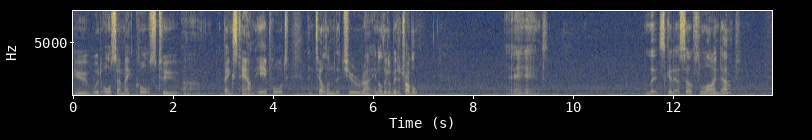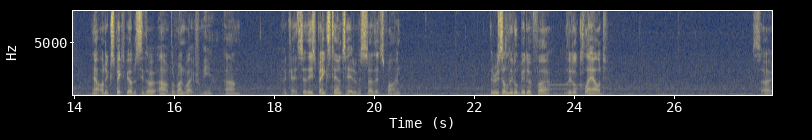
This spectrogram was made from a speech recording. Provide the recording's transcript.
You would also make calls to um, Bankstown Airport and tell them that you're uh, in a little bit of trouble. And let's get ourselves lined up. Now, I'd expect to be able to see the uh, the runway from here. Um, okay, so this Bankstown's ahead of us, so that's fine. There is a little bit of uh, little cloud, so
